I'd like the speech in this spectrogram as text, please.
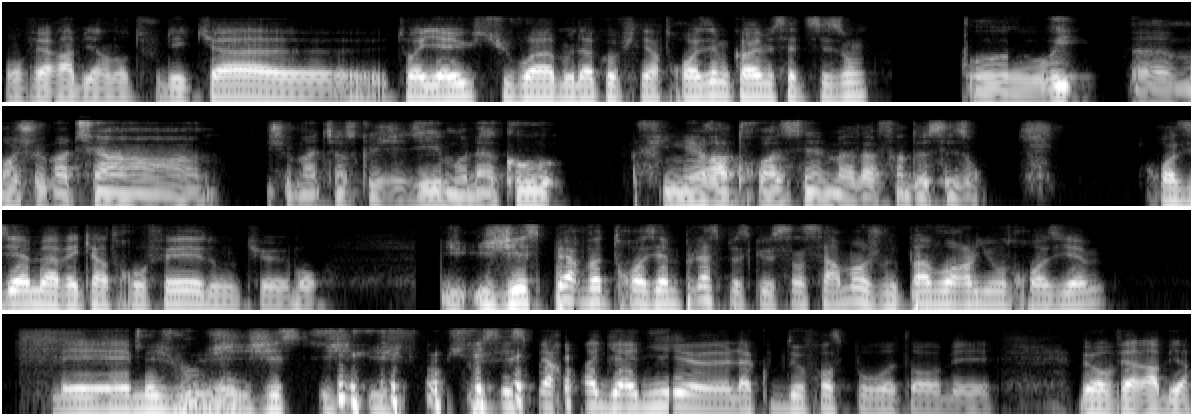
on verra bien dans tous les cas. Euh, toi, Yahux, tu vois Monaco finir troisième quand même cette saison? Oui, moi je maintiens, je maintiens ce que j'ai dit. Monaco finira troisième à la fin de saison. troisième avec un trophée. Donc bon, j'espère votre troisième place parce que sincèrement, je veux pas voir Lyon troisième. Mais, mais je, vous, j'ai- j'ai- je- je vous espère pas gagner euh, la Coupe de France pour autant, mais, mais on verra bien.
